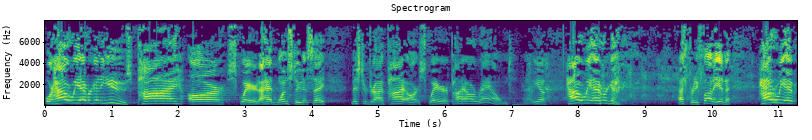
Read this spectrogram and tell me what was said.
Or how are we ever going to use pi r squared? I had one student say, Mr. Dry, pi aren't square, pi r round. You know, how are we ever going to, that's pretty funny, isn't it? How are we ever,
